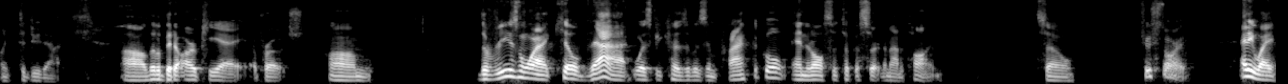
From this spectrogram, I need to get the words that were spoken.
like to do that. Uh, a little bit of RPA approach. Um, the reason why I killed that was because it was impractical and it also took a certain amount of time. So, true story. Anyway,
